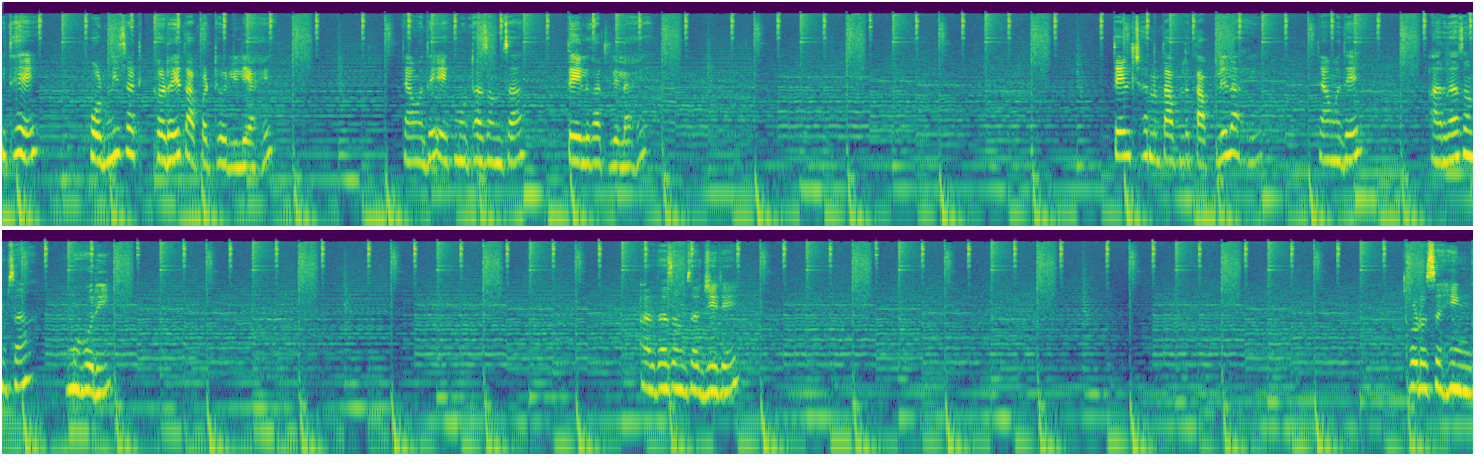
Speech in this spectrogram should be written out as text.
इथे फोडणीसाठी कढई तापत ठेवलेली आहे. त्यामध्ये एक मोठा चमचा तेल घातलेला आहे. तेल छान आता आपलं तापलेलं आहे. त्यामध्ये अर्धा चमचा मोहरी. अर्धा चमचा जिरे. थोडंसं हिंग.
